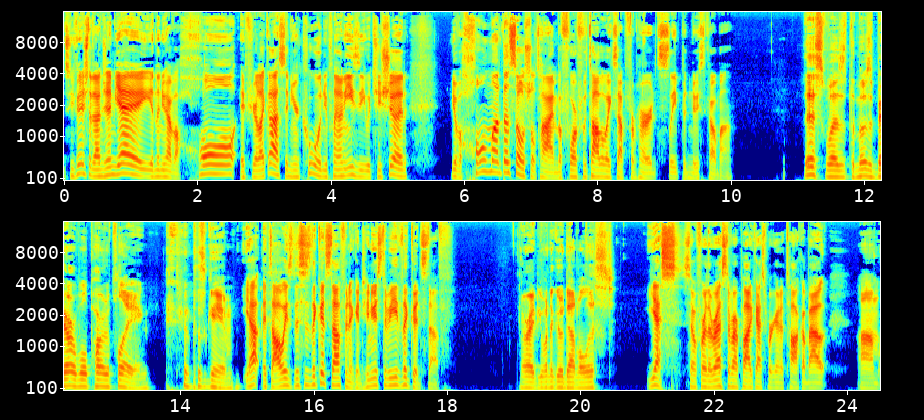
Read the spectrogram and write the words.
so you finish the dungeon, yay! And then you have a whole, if you're like us and you're cool and you play on easy, which you should, you have a whole month of social time before Futaba wakes up from her sleep-induced coma. this was the most bearable part of playing this game. Yep, it's always this is the good stuff, and it continues to be the good stuff. All right, do you want to go down a list? Yes. So for the rest of our podcast, we're going to talk about. Um,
